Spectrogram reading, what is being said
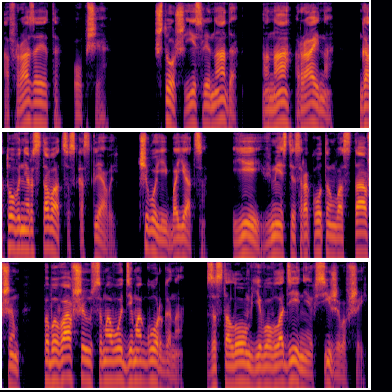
а фраза эта общая. Что ж, если надо, она, Райна, готова не расставаться с Костлявой. Чего ей бояться? Ей, вместе с Ракотом Восставшим, побывавшей у самого Демогоргона, за столом в его владениях сиживавшей.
